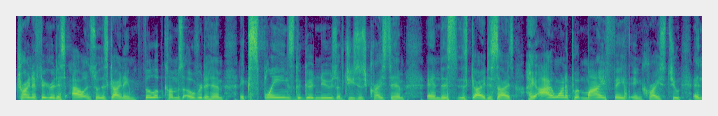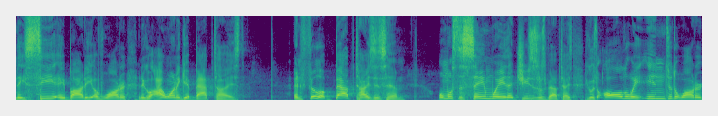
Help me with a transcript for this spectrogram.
trying to figure this out. And so this guy named Philip comes over to him, explains the good news of Jesus Christ to him. And this, this guy decides, hey, I want to put my faith in Christ too. And they see a body of water and they go, I want to get baptized. And Philip baptizes him almost the same way that Jesus was baptized. He goes all the way into the water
